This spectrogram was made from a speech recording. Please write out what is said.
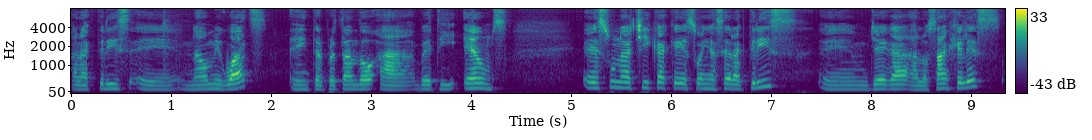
a la actriz eh, Naomi Watts eh, interpretando a Betty Elms. Es una chica que sueña ser actriz, llega a Los Ángeles,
